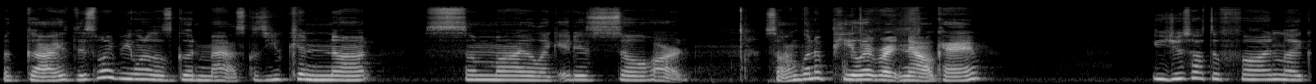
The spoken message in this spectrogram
But guys, this might be one of those good masks because you cannot smile. Like, it is so hard. So I'm going to peel it right now, okay? You just have to find like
